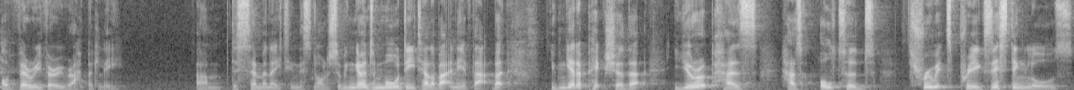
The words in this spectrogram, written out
are very, very rapidly um, disseminating this knowledge. So we can go into more detail about any of that, but you can get a picture that Europe has, has altered through its pre existing laws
